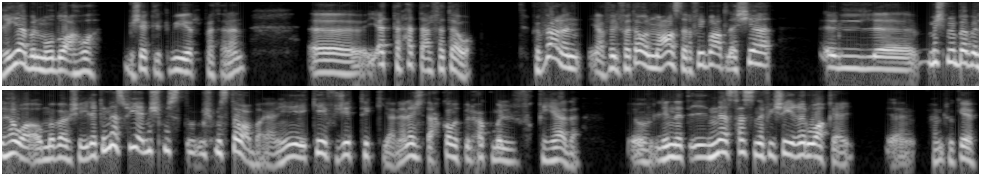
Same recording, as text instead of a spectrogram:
غياب الموضوع هو بشكل كبير مثلا آه يأثر حتى على الفتاوى. ففعلا يعني في الفتاوى المعاصرة في بعض الأشياء مش من باب الهوى أو من باب شيء لكن الناس فيها مش مش مستوعبة. يعني هي كيف جيت تك يعني ليش تحكمت بالحكم الفقهي هذا؟ لأن الناس تحس في شيء غير واقعي. يعني فهمتوا كيف؟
